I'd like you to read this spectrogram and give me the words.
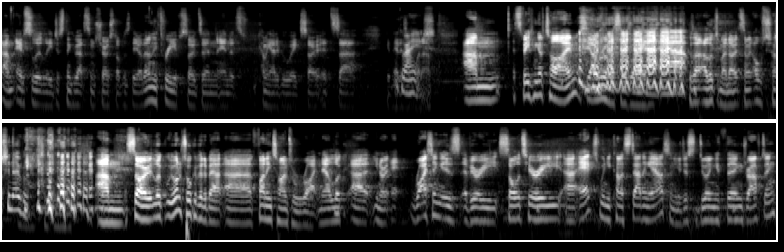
um, absolutely, just think about some showstoppers there. There are only three episodes in, and it's coming out every week, so it's uh, yeah, that is a Great. winner. Um, speaking of time, see, I ruined the segue because I, I looked at my notes and I went, "Oh, Chernobyl. um, so, look, we want to talk a bit about uh, finding time to write. Now, look, uh, you know, writing is a very solitary uh, act when you're kind of starting out and you're just doing your thing, drafting,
